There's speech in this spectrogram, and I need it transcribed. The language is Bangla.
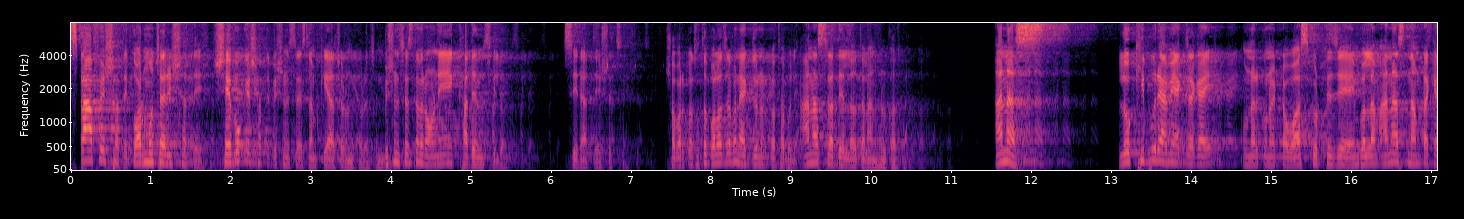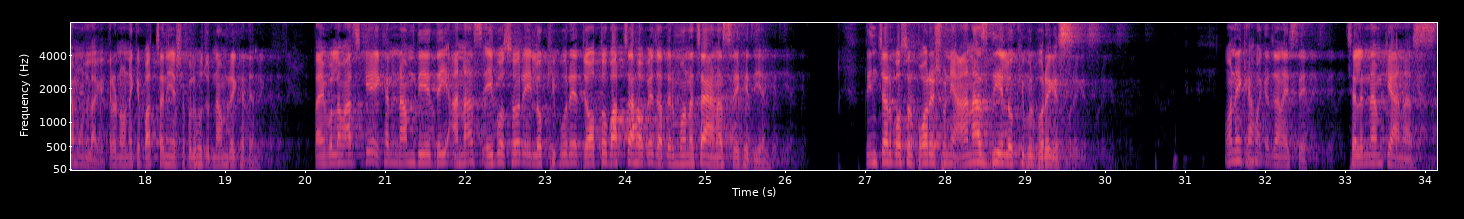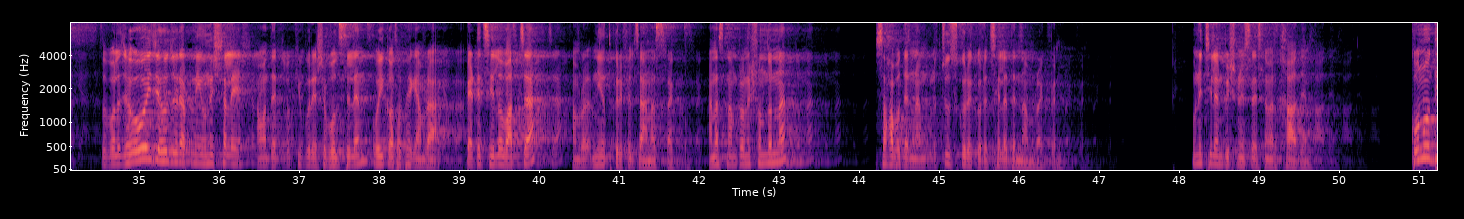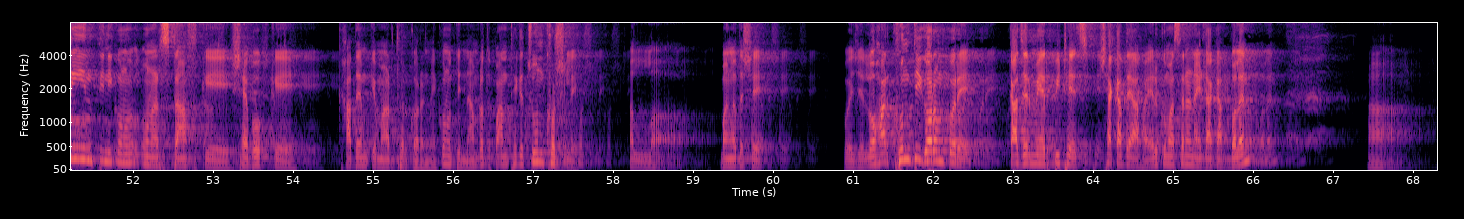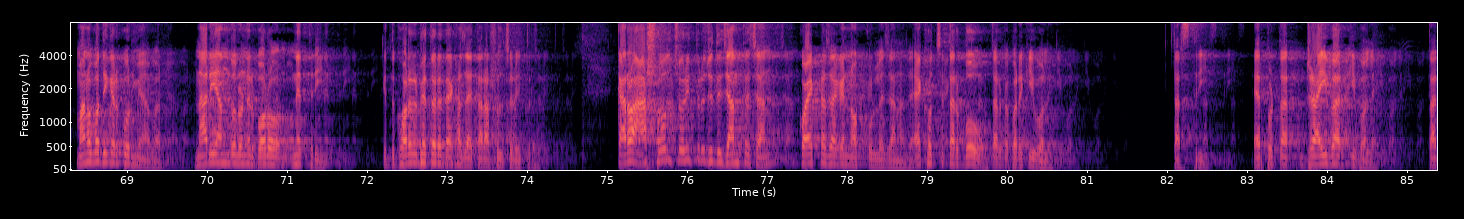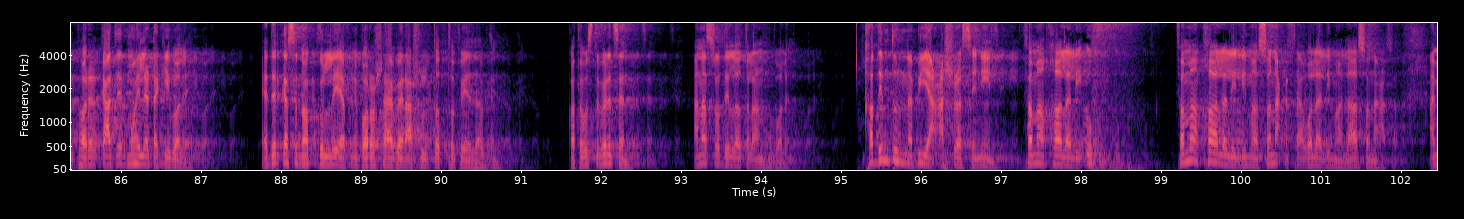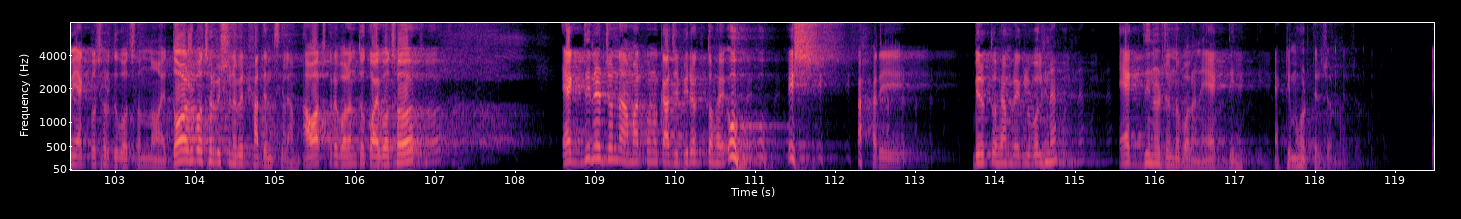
স্টাফের সাথে, কর্মচারীর সাথে, সেবকের সাথে বিষ্ণু ইসা ইসলাম কি আচরণ করেছেন? বিষ্ণু ইসা ইসলামের অনেক খাদেম ছিল। সিরাতে এসেছে। সবার কথা তো বলা যাবে না, একজনের কথা বলি। আনাস রাদিয়াল্লাহু তাআলা কথা। আনাস, লক্ষ্মীপুরে আমি এক জায়গায় ওনার কোনো একটা ওয়াজ করতে যে আমি বললাম, আনাস, নামটা কেমন লাগে? কারণ অনেকে বাচ্চা নিয়ে এসে বলে, হুজুর, নাম রেখে দেন। তাই আমি বললাম, আজকে এখানে নাম দিয়ে দেই আনাস, এই বছর এই লক্ষ্মীপুরে যত বাচ্চা হবে, যাদের মনে চায় আনাস রেখে দিয়েন। তিন চার বছর পরে শুনি আনাস দিয়ে লক্ষ্মীপুর ভরে গেছে। অনেকে আমাকে জানাইছে, ছেলের নাম কি আনাস? তো বলে যে, ওই যে হুজুর, আপনি উনিশ সালে আমাদের লক্ষ্মীপুরে এসে বলছিলেন, ওই কথা থেকে আমরা পেটে ছিল বাচ্চা, আমরা নিয়ত করে ফেলছি আনাস রাখব। আনাস নামটা অনেক সুন্দর না? সাহাবাদের নামগুলো চুজ করে করে ছেলেদের নাম রাখবেন। উনি ছিলেন বিষ্ণু ইসা ইসলামের খাদেম। কোনোদিন তিনি কোনো ওনার স্টাফকে, সেবককে, খাদেমকে মারধর করেন নাই কোনোদিন আমরা তো পান থেকে চুন খসলে। আল্লাহ! বাংলাদেশে ওই যে লোহার খুন্তি গরম করে কাজের মেয়ের পিঠে শেখা দেয়া হয়। এরকম আছে না নাই ডাকাত? বলেন। মানবাধিকার কর্মী আবার। নারী আন্দোলনের বড় নেত্রী। কিন্তু ঘরের ভেতরে দেখা যায় তার আসল চরিত্র। কারও আসল চরিত্র যদি জানতে চান, কয়েকটা জায়গায় নক করলে জানা যায়। এক হচ্ছে তার বউ, তার ব্যাপারে কি বলে? তার স্ত্রী। এরপর তার ড্রাইভার কি বলে? তার ঘরের কাজের মহিলাটা কি বলে? এদের কাছে নক করলেই আপনি বড় সাহেবের আসল তথ্য পেয়ে যাবেন। কথা বুঝতে পেরেছেন? আনাস রাদিল্লাহ আনহু বলেন, খাদিমতুন নাবিয়া আশরা সিনিন, ফামা খাল আলী উফ, ফামা খাল আলী লিমা সনাআতা ওয়ালা লিমা লা সনাআতা। আমি এক বছর, দু বছর নয়, দশ বছর বিষ্ণুনবীর খাদেম ছিলাম। আওয়াজ করে বলেন তো কয় বছর? একদিনের জন্য আমার কোনো কাজে বিরক্ত হয়, উহ, ইস আরে বিরক্ত হয়ে আমরা এগুলো বলি না? একদিনের জন্য বলে না, একদিন, একটি মুহূর্তের জন্য।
